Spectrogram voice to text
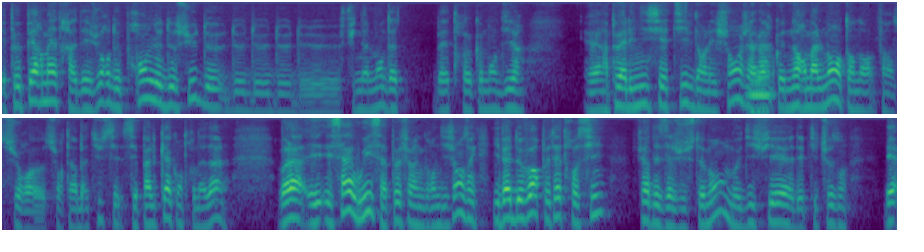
et peut permettre à des joueurs de prendre le dessus, de, de, de, de finalement d'être, comment dire, un peu à l'initiative dans l'échange, mm. alors que normalement, en enfin, sur, euh, sur terre battue, ce n'est pas le cas contre Nadal. Voilà, et, ça, oui, ça peut faire une grande différence. il va devoir peut-être aussi faire des ajustements, modifier des petites choses. Mais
